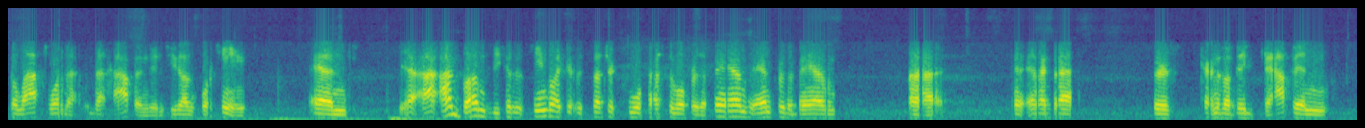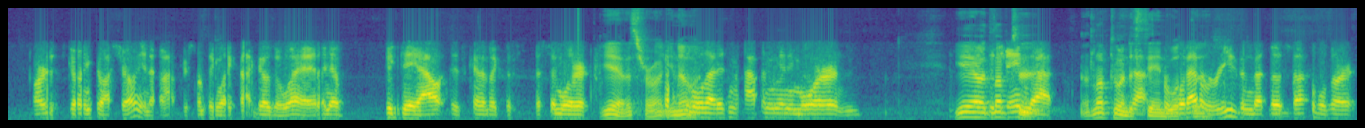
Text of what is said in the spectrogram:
the last one that that happened in 2014, and yeah, I, I'm bummed because it seemed like it was such a cool festival for the fans and for the band, uh, and, and I bet there's kind of a big gap in artists going to Australia now after something like that goes away. And I know Big Day Out is kind of like the, a similar yeah, that's right. You know that isn't happening anymore, and yeah, I'd love to. That, I'd love to understand for what whatever the... reason that those festivals aren't.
